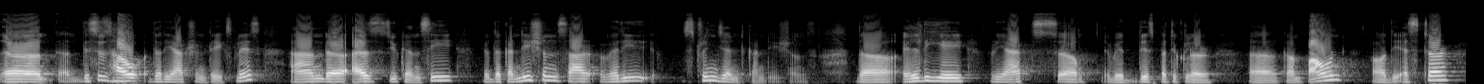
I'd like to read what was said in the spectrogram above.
uh, this is how the reaction takes place. And uh, as you can see the conditions are very stringent conditions. The LDA reacts uh, with this particular compound or the ester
